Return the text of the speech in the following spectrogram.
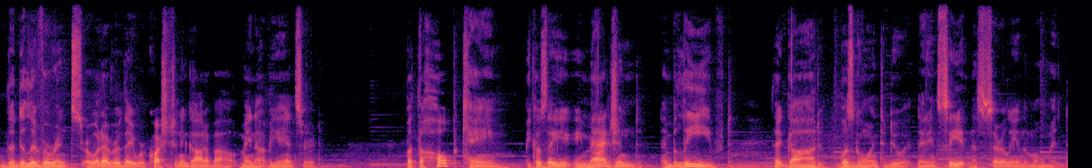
the deliverance or whatever they were questioning God about may not be answered. But the hope came because they imagined and believed that God was going to do it. They didn't see it necessarily in the moment.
